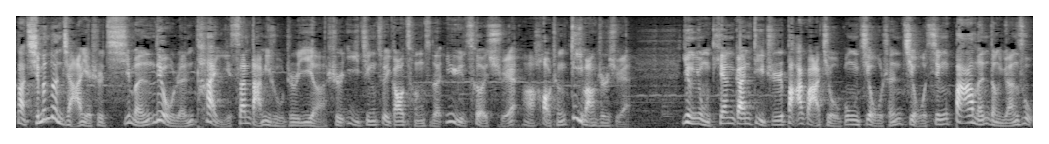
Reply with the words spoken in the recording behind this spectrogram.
那奇门遁甲也是奇门六人太乙三大秘术之一了，是易经最高层次的预测学啊，号称帝王之学，应用天干地支、八卦、九宫、九神、九星、八门等元素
